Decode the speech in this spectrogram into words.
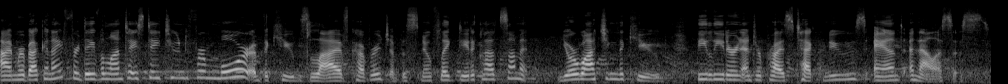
I'm Rebecca Knight for Dave Vellante. Stay tuned for more of theCUBE's live coverage of the Snowflake Data Cloud Summit. You're watching theCUBE, the leader in enterprise tech news and analysis.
